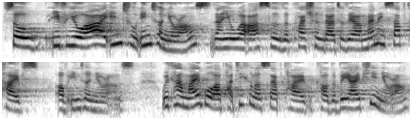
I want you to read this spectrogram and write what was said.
So if you are into interneurons, then you will ask the question that there are many subtypes of interneurons. We can label a particular subtype called the VIP neuron.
